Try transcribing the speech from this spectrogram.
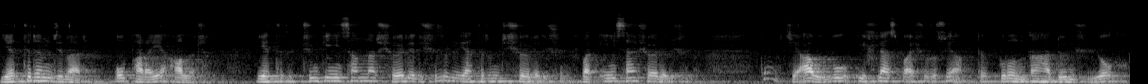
yatırımcılar o parayı alır. Yatır, çünkü insanlar şöyle düşünür, yatırımcı şöyle düşünür. Bak insan şöyle düşünür. Der ki abi bu iflas başvurusu yaptı, bunun daha dönüşü yok.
